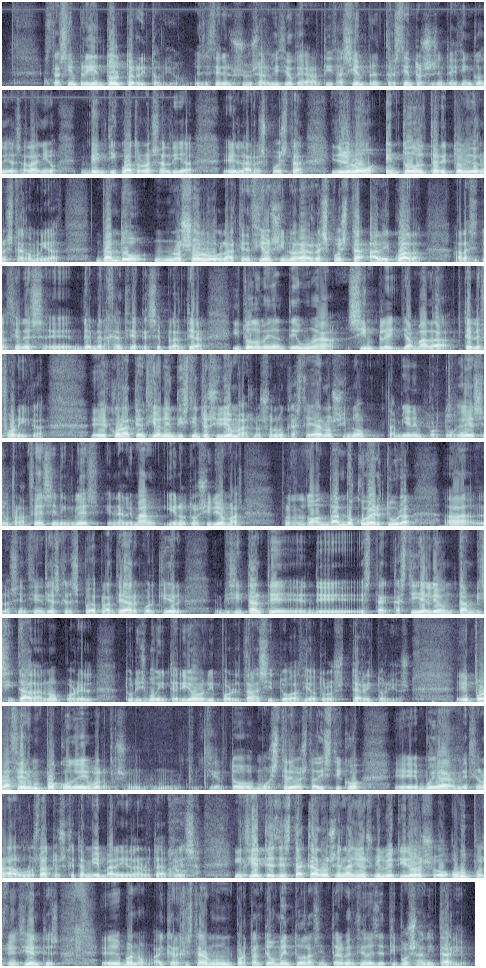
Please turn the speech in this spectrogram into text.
está siempre y en todo el territorio. Es decir, es un servicio que garantiza siempre, 365 días al año, 24 horas al día, eh, la respuesta, y desde luego en todo el territorio de nuestra comunidad, dando no solo la atención, sino la respuesta adecuada a las situaciones eh, de emergencia que se plantean, y todo mediante una simple llamada telefónica, eh, con atención en distintos idiomas, no solo en castellano, sino también en portugués, en francés, en inglés, en alemán y en otros idiomas, por lo tanto, dando cobertura a las incidencias que les pueda plantear cualquier visitante de esta Castilla y León tan visitada por el turismo interior y por el tránsito hacia otros territorios. Eh, por hacer un poco de, bueno, pues un, cierto muestreo estadístico, eh, voy a mencionar algunos datos que también van en la nota de prensa. Incidentes destacados en el año 2022 o grupos de incidentes. Eh, bueno, hay que registrar un importante aumento de las intervenciones de tipo sanitario.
